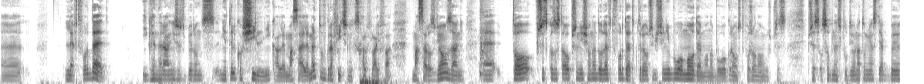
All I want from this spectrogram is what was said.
e, Left 4 Dead. I generalnie rzecz biorąc, nie tylko silnik, ale masa elementów graficznych z Half-Life'a, masa rozwiązań. E, to wszystko zostało przeniesione do Left 4 Dead, które oczywiście nie było modem, ono było grą stworzoną już przez, przez osobne studio, natomiast jakby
